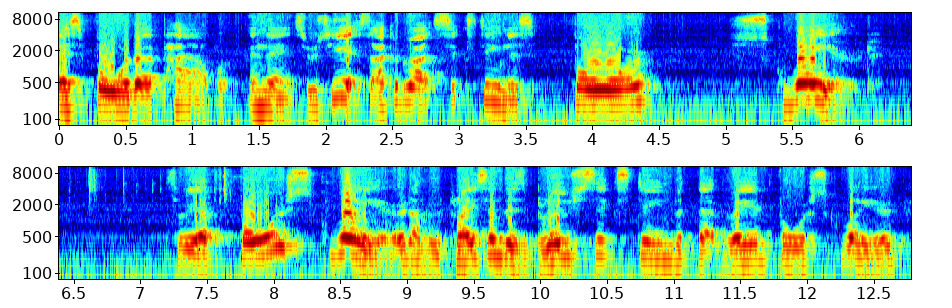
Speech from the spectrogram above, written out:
as 4 to the power? And the answer is yes. I could write 16 as 4 squared. So we have 4 squared. I'm replacing this blue 16 with that red 4 squared.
